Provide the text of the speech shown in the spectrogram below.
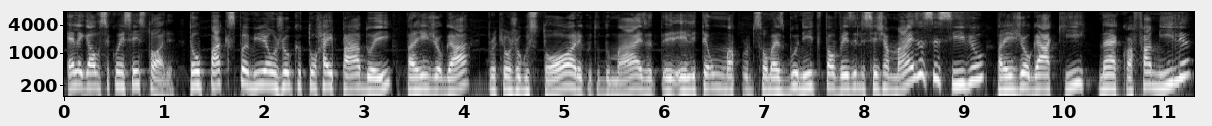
é legal você conhecer a história. Então o Pax Pamir é um jogo que eu tô hypado aí pra gente jogar, porque é um jogo histórico e tudo mais, ele tem uma produção mais bonita, talvez ele seja mais acessível pra gente jogar aqui, né, com a família,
